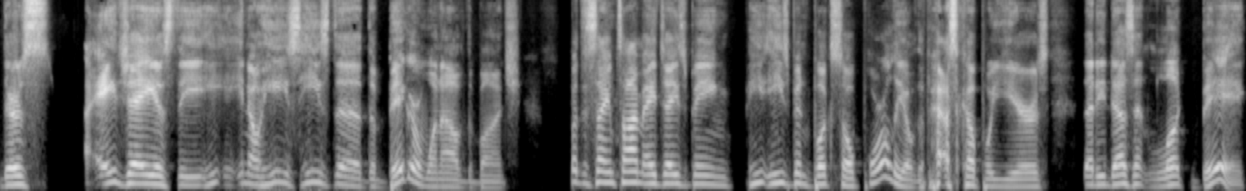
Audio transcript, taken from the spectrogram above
there's AJ is the he, you know he's he's the the bigger one out of the bunch, but at the same time AJ's being he he's been booked so poorly over the past couple of years that he doesn't look big.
